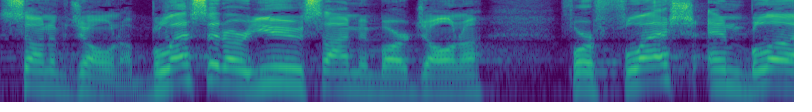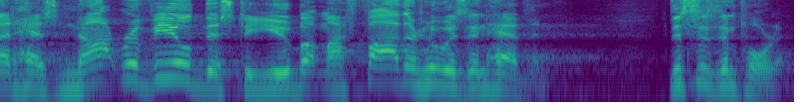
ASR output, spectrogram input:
son of Jonah. Blessed are you, Simon Bar Jonah, for flesh and blood has not revealed this to you, but my Father who is in heaven. This is important.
